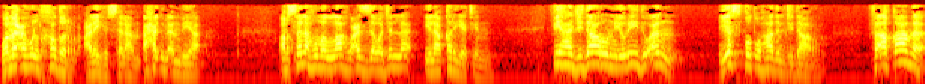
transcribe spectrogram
ومعه الخضر عليه السلام أحد الأنبياء. أرسلهما الله عز وجل إلى قرية فيها جدار يريد أن يسقط هذا الجدار فأقام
